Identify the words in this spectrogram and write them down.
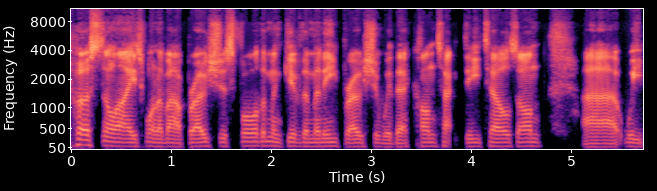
personalize one of our brochures for them and give them an e brochure with their contact details on. Uh, we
